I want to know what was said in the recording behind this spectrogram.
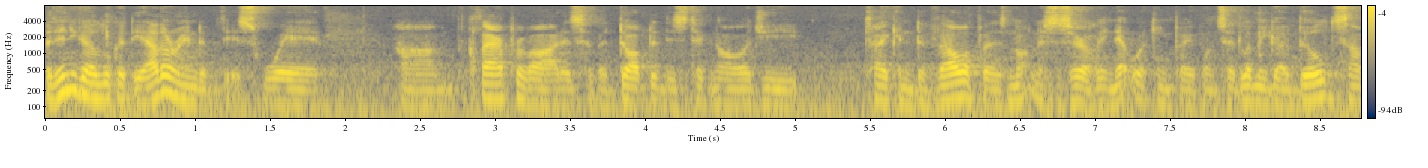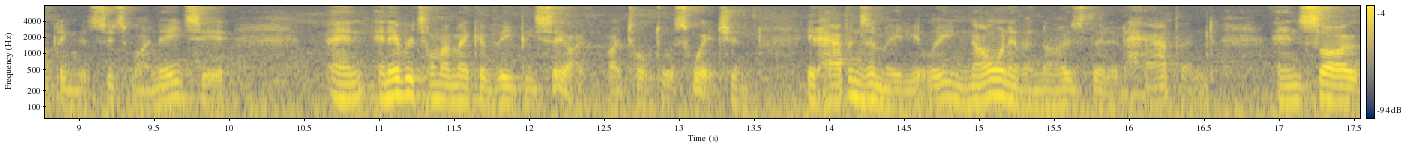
But then you go look at the other end of this where um, cloud providers have adopted this technology, taken developers, not necessarily networking people, and said, let me go build something that suits my needs here. And, and every time I make a VPC, I, I talk to a switch, and it happens immediately. No one ever knows that it happened. And so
